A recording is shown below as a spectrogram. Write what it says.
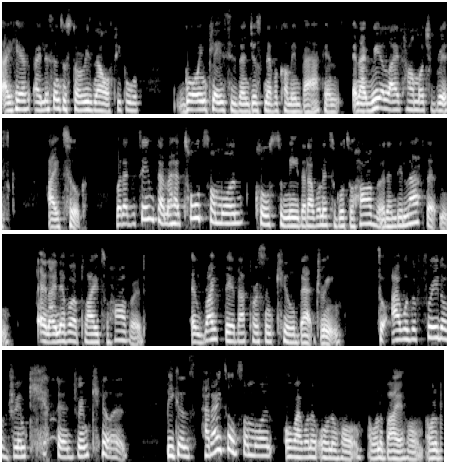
I hear, I listen to stories now of people going places and just never coming back, and and I realized how much risk I took. But at the same time, I had told someone close to me that I wanted to go to Harvard, and they laughed at me, and I never applied to Harvard. And right there, that person killed that dream. So I was afraid of dream kill- dream killers because had I told someone, oh, I want to own a home, I want to buy a home, I want to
